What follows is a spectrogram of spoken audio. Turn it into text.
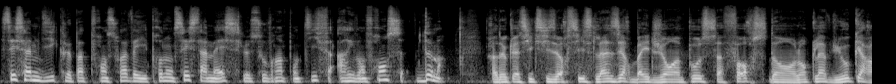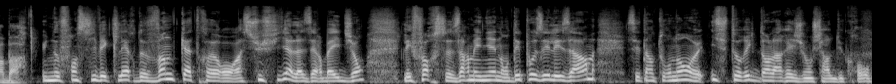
C'est samedi que le pape François va y prononcer sa messe. Le souverain pontife arrive en France demain. Radio Classique 6h06, l'Azerbaïdjan impose sa force dans l'enclave du Haut-Karabakh. Une offensive éclair de 24 heures aura suffi à l'Azerbaïdjan. Les forces arméniennes ont déposé les armes. C'est un tournant euh, historique dans la région, Charles Ducrot.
